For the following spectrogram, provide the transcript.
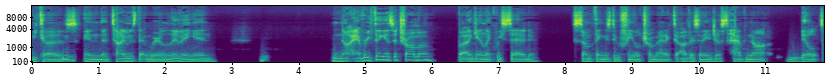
Because hmm. in the times that we're living in, not everything is a trauma, but again, like we said, some things do feel traumatic to others and they just have not built,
